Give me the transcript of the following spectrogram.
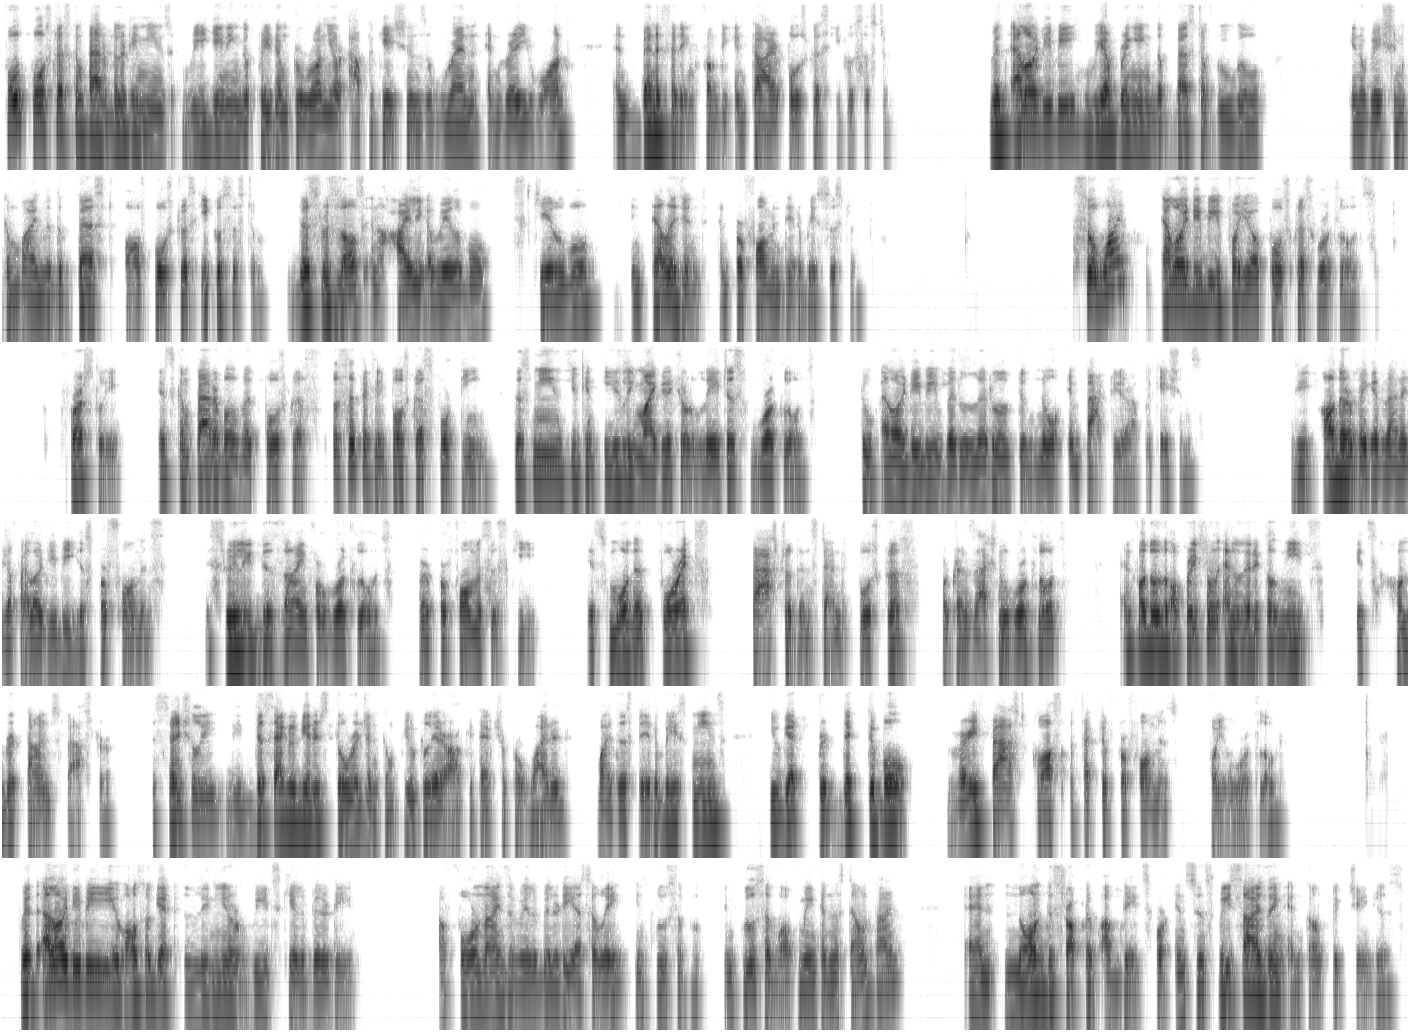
Full Postgres compatibility means regaining the freedom to run your applications when and where you want and benefiting from the entire Postgres ecosystem. With AlloyDB, we are bringing the best of Google innovation combined with the best of Postgres ecosystem. This results in a highly available, scalable, intelligent, and performant database system. So why AlloyDB for your Postgres workloads? Firstly, it's compatible with Postgres, specifically Postgres 14, this means you can easily migrate your latest workloads to AlloyDB with little to no impact to your applications. The other big advantage of AlloyDB is performance. It's really designed for workloads where performance is key. It's more than 4x faster than standard Postgres for transactional workloads. And for those operational analytical needs, it's 100 times faster. Essentially, the disaggregated storage and compute layer architecture provided by this database means you get predictable, very fast, cost-effective performance for your workload. With AlloyDB, you also get linear read scalability, a four nines availability SLA, inclusive, inclusive of maintenance downtime, and non-disruptive updates for instance resizing and config changes.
